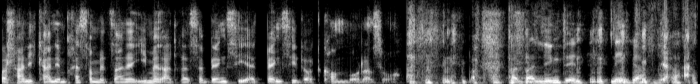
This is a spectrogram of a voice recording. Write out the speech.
wahrscheinlich kein Impressum mit seiner E-Mail-Adresse banksy at banksy.com oder so. bei, bei, LinkedIn. Nee, wir haben,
